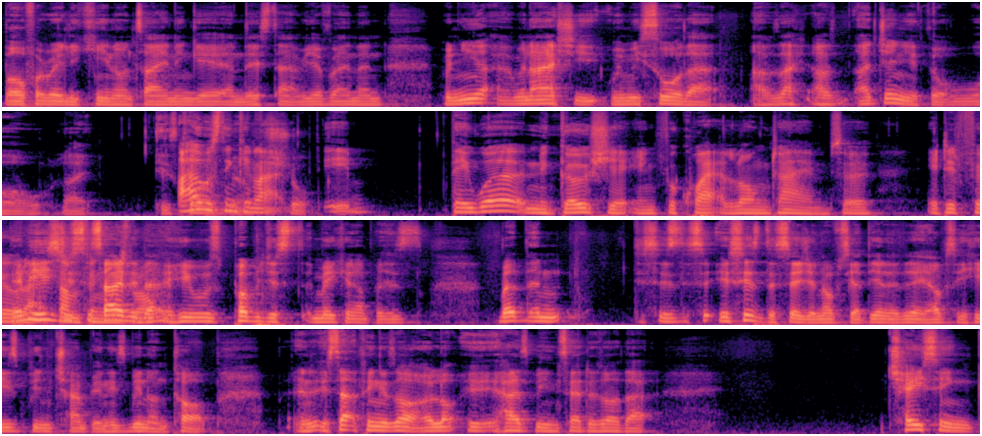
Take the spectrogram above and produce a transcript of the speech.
both are really keen on signing it, and this, that, and the other. And then when you, when I actually, when we saw that, I was, like, I, was, I genuinely thought, whoa, like, it's. I was thinking like it, they were negotiating for quite a long time, so it did feel Maybe like he's just decided that he was probably just making up his. But then this is it's his decision. Obviously, at the end of the day, obviously he's been champion. He's been on top, and it's that thing as well. A lot it has been said as well that chasing,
